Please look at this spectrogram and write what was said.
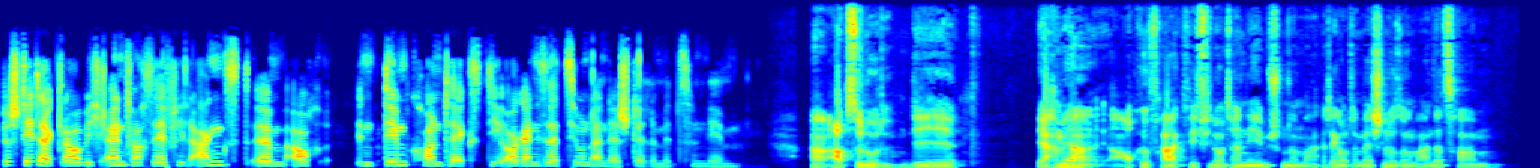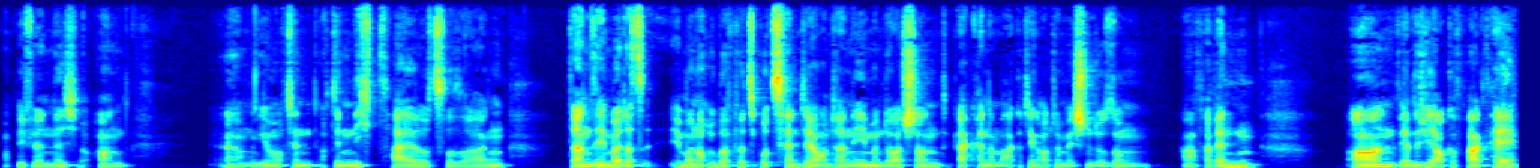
besteht da, glaube ich, einfach sehr viel Angst, ähm, auch in dem Kontext die Organisation an der Stelle mitzunehmen. Ah, absolut. Die, wir haben ja auch gefragt, wie viele Unternehmen schon eine Marketing-Automation-Lösung im Ansatz haben und wie viele nicht. Und ähm, gehen wir auf den, auf den Nicht-Teil sozusagen, dann sehen wir, dass immer noch über 40 Prozent der Unternehmen in Deutschland gar keine Marketing-Automation-Lösung äh, verwenden. Und wir haben natürlich auch gefragt, hey,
